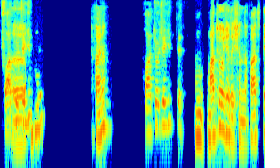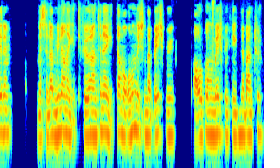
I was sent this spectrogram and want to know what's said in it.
Fatih Ee, Hoca gitti. Efendim? Fatih Hoca gitti. Hı, Fatih Hoca dışında. Fatih Terim mesela Milan'a gitti, Fiorentina'ya gitti ama onun dışında 5 büyük Avrupa'nın 5 büyük liginde ben Türk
